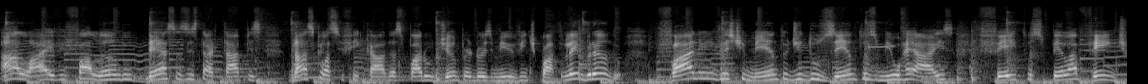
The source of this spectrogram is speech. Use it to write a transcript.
a live falando dessas startups, das classificadas para o Jumper 2024. Lembrando, vale um investimento de 200 mil reais feitos pela Venture.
